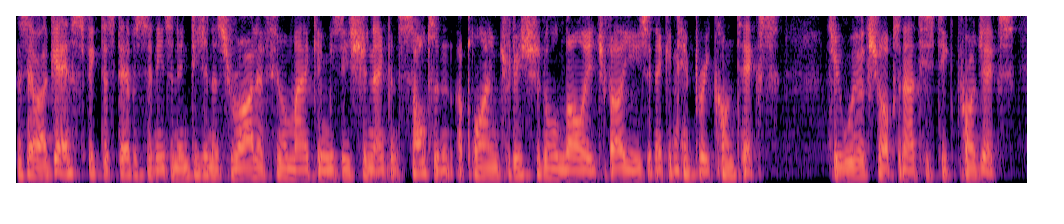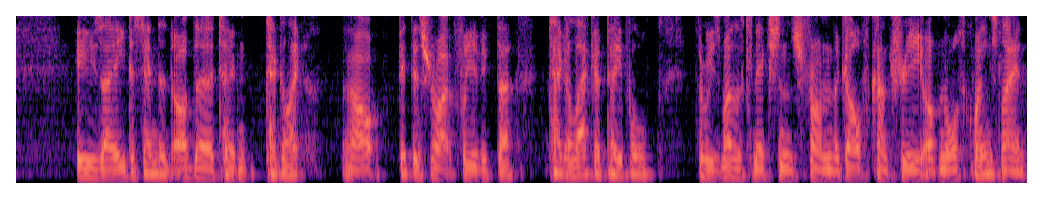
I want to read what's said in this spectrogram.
And so our guest, Victor Steffensen, is an Indigenous writer, filmmaker, musician, and consultant applying traditional knowledge, values, in a contemporary context through workshops and artistic projects. He's a descendant of the Tagalaka, I'll get this right for you, Victor, Tagalaka people through his mother's connections from the Gulf country of North Queensland.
